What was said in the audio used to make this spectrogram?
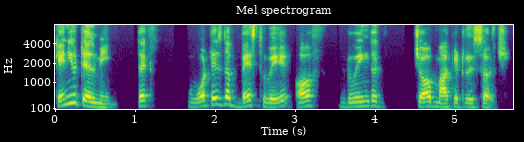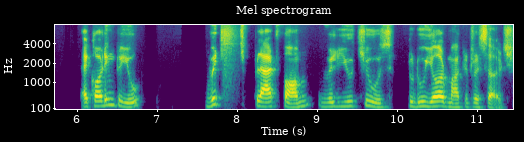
can you tell me that what is the best way of doing the job market research? According to you, which platform will you choose to do your market research?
